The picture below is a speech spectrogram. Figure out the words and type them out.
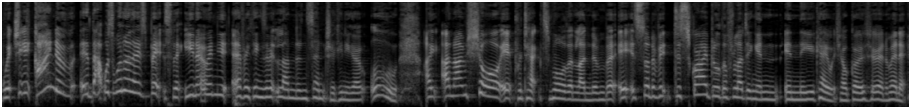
which it kind of that was one of those bits that you know when you, everything's a bit London centric and you go oh I and I'm sure it protects more than London but it, it's sort of it described all the flooding in in the UK which I'll go through in a minute.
